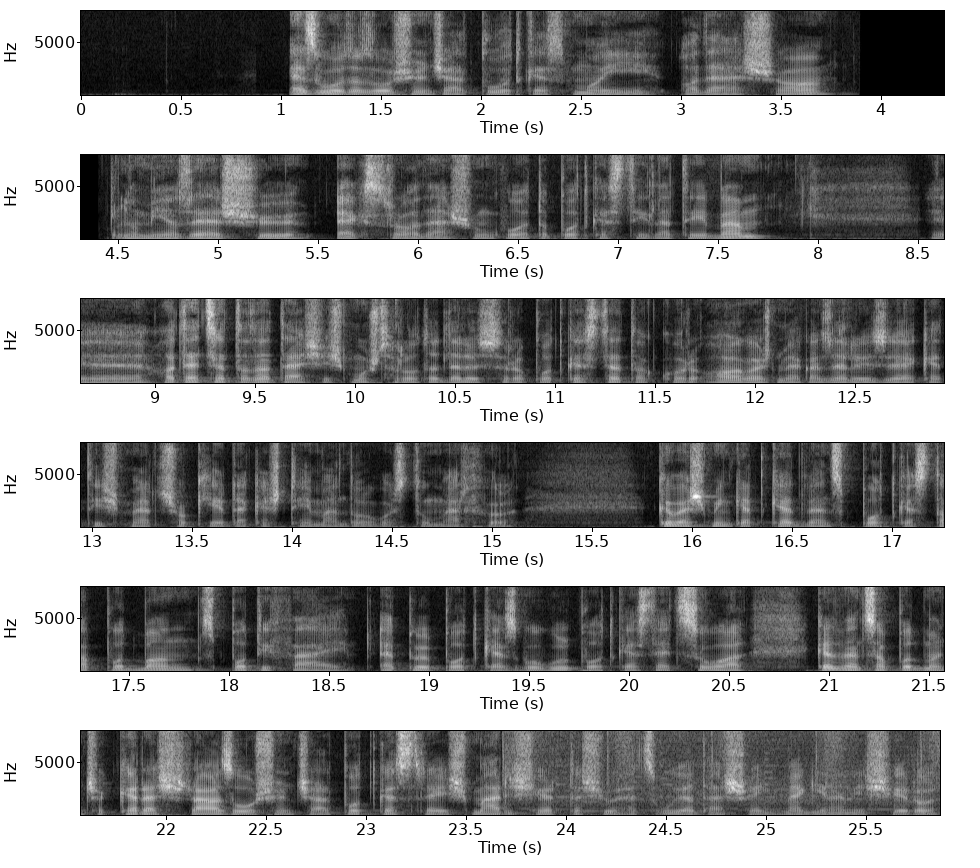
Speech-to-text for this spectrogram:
Ez volt az Ocean Chat Podcast mai adása, ami az első extra adásunk volt a podcast életében. Ha tetszett az adás, és most hallottad először a podcastet, akkor hallgassd meg az előzőeket is, mert sok érdekes témát dolgoztunk már föl. Kövess minket kedvenc podcast appodban, Spotify, Apple Podcast, Google Podcast, egy szóval. Kedvenc appodban csak keres rá az Ocean Child podcastre, és már is értesülhetsz új adásaink megjelenéséről.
